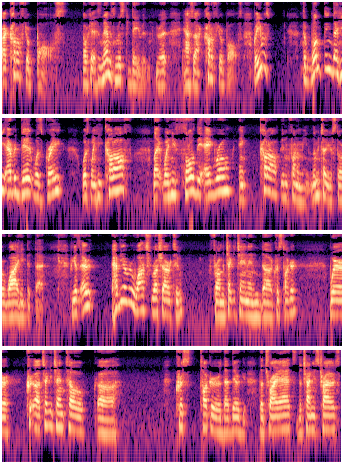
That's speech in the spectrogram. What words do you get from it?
I cut off your balls. Okay, his name is Mr. David, right? And I said, I cut off your balls. But he was. The one thing that he ever did was great was when he cut off, like when he threw the egg roll and cut off in front of me. Let me tell you a story why he did that. Because every, have you ever watched Rush Hour 2 from Jackie Chan and uh, Chris Tucker? Where uh, Jackie Chan tell uh, Chris Tucker that they're the triads, the Chinese triads,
